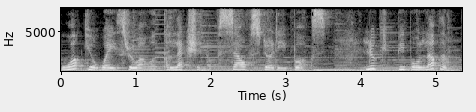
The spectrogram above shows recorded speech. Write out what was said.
work your way through our collection of self study books. Look, people love them.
